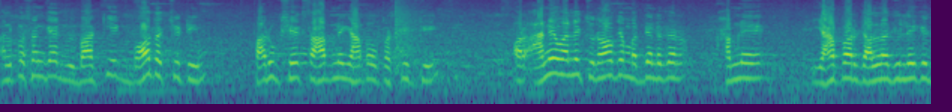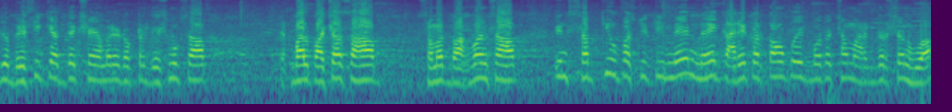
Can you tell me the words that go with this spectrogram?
अल्पसंख्यक विभाग की एक बहुत अच्छी टीम, फारूक शेख साहब ने यहाँ पर उपस्थित की। और आने वाले चुनाव के मद्देनज़र हमने यहाँ पर जालना ज़िले के जो बेसिक के अध्यक्ष हैं हमारे डॉक्टर देशमुख साहब, इकबाल पाशा साहब समद बागवान साहब, इन सब की उपस्थिति में नए कार्यकर्ताओं को एक बहुत अच्छा मार्गदर्शन हुआ।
